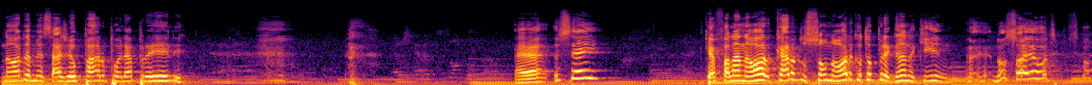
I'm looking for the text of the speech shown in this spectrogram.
Na hora da mensagem eu paro para olhar para ele. É, eu sei. Quer falar na hora, cara do som na hora que eu estou pregando aqui. Não só eu, outra pessoa.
